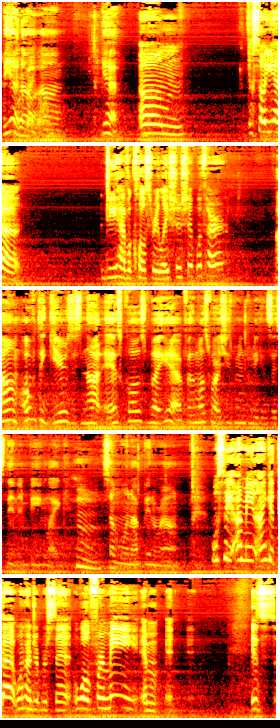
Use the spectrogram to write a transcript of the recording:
but yeah, Where no. am I? Um. Yeah. Um. So yeah. Do you have a close relationship with her? Um. Over the years, it's not as close, but yeah, for the most part, she's been pretty consistent in being like someone I've been around. Well, see, I mean, I get that 100%. Well, for me, um, it's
